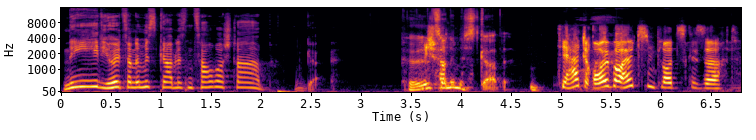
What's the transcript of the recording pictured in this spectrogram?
Nee, die hölzerne Mistgabel ist ein Zauberstab. Geil. Hölzerne Mistgabel. Die hat Räuber Hölzenplotz gesagt.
